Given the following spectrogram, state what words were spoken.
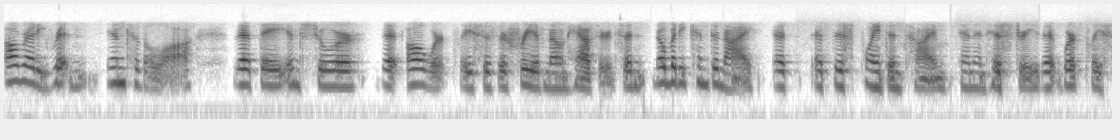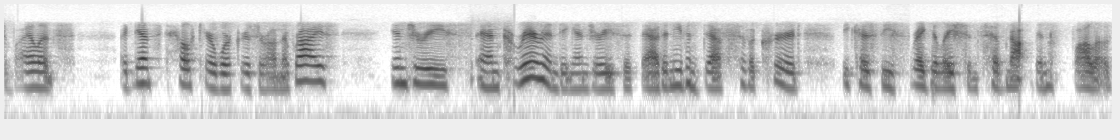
already written into the law that they ensure that all workplaces are free of known hazards. And nobody can deny at, at this point in time and in history that workplace violence against healthcare workers are on the rise injuries and career ending injuries at that, and even deaths have occurred because these regulations have not been followed.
